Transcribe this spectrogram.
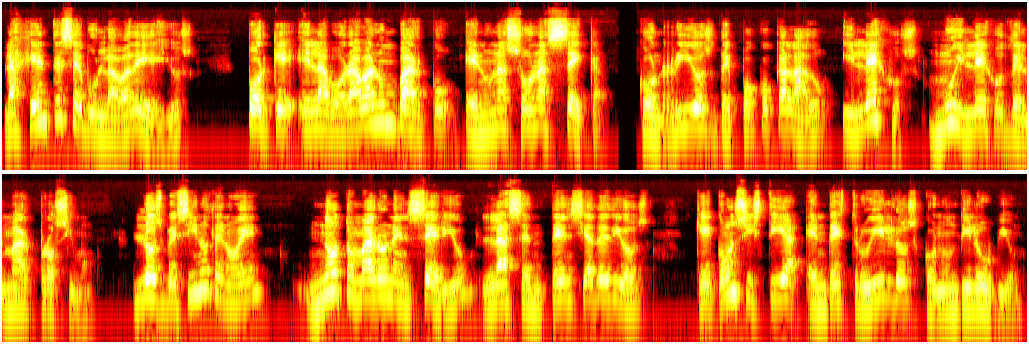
La gente se burlaba de ellos porque elaboraban un barco en una zona seca con ríos de poco calado y lejos, muy lejos del mar próximo. Los vecinos de Noé no tomaron en serio la sentencia de Dios que consistía en destruirlos con un diluvio.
